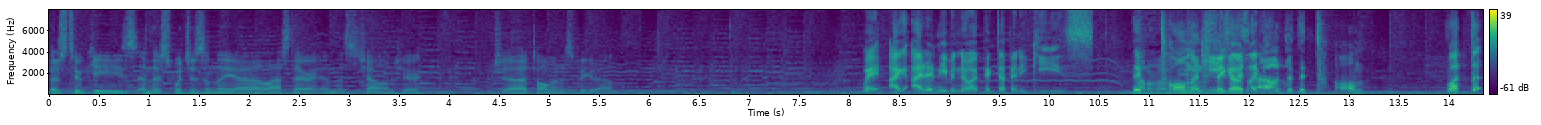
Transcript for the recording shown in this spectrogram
There's two keys and there's switches in the uh, last area in this challenge here, which uh, Tallman has figured out. Wait, I, I didn't even know I picked up any keys. did don't know if you Tom got and keys, figure I was it like- out with the Tom? What the?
